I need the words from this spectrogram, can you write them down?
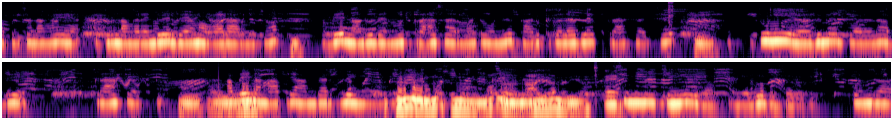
அப்படி சொன்னாங்க. அப்புறம் நாங்கள் ரெண்டு பேரும் வேகமாக ஓட ஆரம்பித்தோம் அப்படியே நடுவில் என்னமோ கிராஸ் ஆகிற மட்டும் ஒன்று கருப்பு கலரில் கிராஸ் ஆச்சு. துணி எதுவுமே போடல. அப்படியே கிராஸ் அது அப்படியே நாங்கள் அப்படியே அந்த இடத்துல. பெரிய உருமா சின்ன உருமா இல்லை நாயா நரியா ஏய், சின்னதுதான் அது எவ்வளவு பெருசா இருந்துச்சு? கொஞ்சம்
